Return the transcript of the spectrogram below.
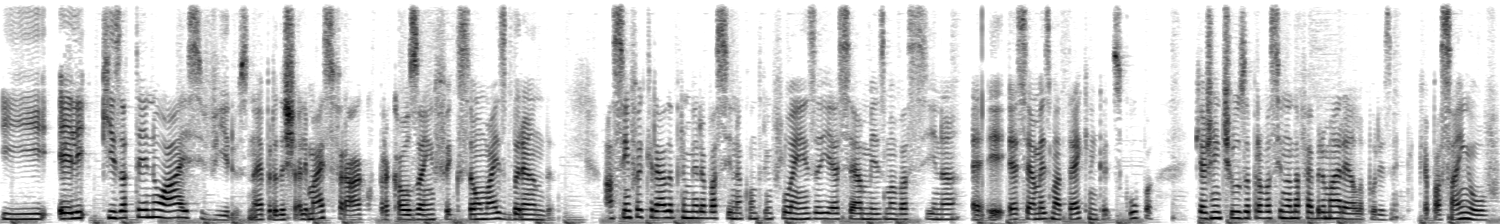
E ele quis atenuar esse vírus, né, para deixar ele mais fraco, para causar a infecção mais branda. Assim foi criada a primeira vacina contra a influenza e essa é a mesma vacina, é, essa é a mesma técnica, desculpa, que a gente usa para vacina da febre amarela, por exemplo, que é passar em ovo.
